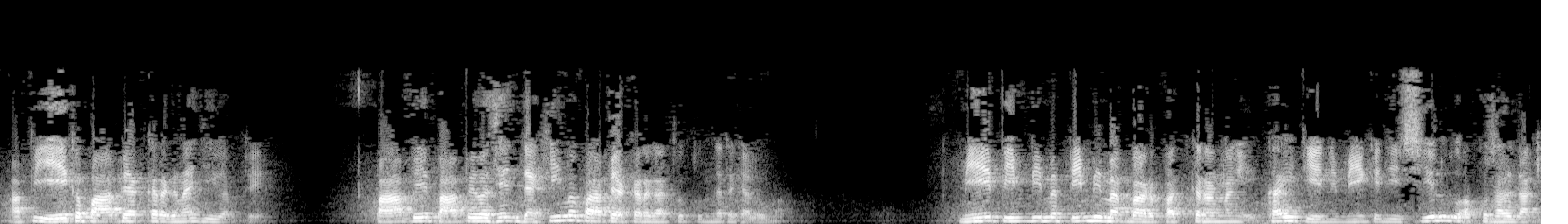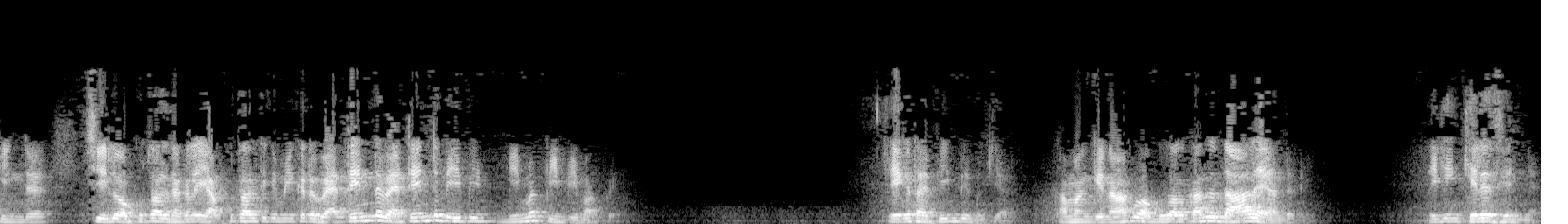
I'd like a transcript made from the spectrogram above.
අපි ඒක පාපයක් කරගෙන ජීවත් වෙන්නේ. පාපේ පාපේ වශයෙන් දැකීම පාපයක් කරගත්තොත් උන්දට ගැලුමක්. මේ පිම්බීම පිම්බීමක් බාරපත් කරන්න එකයි තියෙන්නේ මේකෙදි සියලු අකුසල් දකින්ද සියලු අකුසල් දැකලා අකුසල් ටික මේකට වැටෙන්න වැටෙන්න මේ බිම පිම්බීමක් වෙනවා. ඒකටයි පිම්බීම කියන්නේ. Taman ගෙනාවු අකුසල් කන්ද දාලා යන්න මේ. ඒකෙන් කෙලෙසෙන්නේ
